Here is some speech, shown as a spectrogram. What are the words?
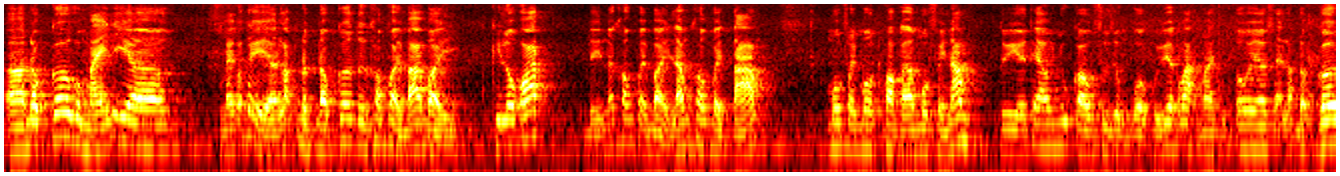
À, động cơ của máy thì à, máy có thể ờ, lắp được động cơ từ 0,37 kW đến 0,75 0,8 1,1 hoặc 1,5 tùy theo nhu cầu sử dụng của quý vị các bạn mà chúng tôi sẽ lắp động cơ.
